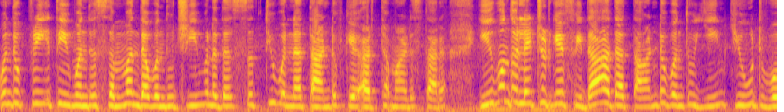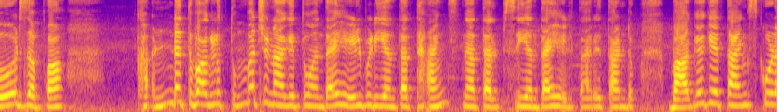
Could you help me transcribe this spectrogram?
ಒಂದು ಪ್ರೀತಿ, ಒಂದು ಸಂಬಂಧ, ಒಂದು ಜೀವನದ ಸತ್ಯವನ್ನು ತಾಂಡವ್ಗೆ ಅರ್ಥ ಮಾಡಿಸ್ತಾರೆ. ಈ ಒಂದು ಲೆಟರ್ಗೆ ಫಿದಾ ಆದ ತಾಂಡವಂತೂ ಏನು ಕ್ಯೂಟ್ ವರ್ಡ್ಸ್ ಅಪ್ಪ. ಖಂಡಿತವಾಗ್ಲೂ ತುಂಬ ಚೆನ್ನಾಗಿತ್ತು ಅಂತ ಹೇಳಿಬಿಡಿ ಅಂತ ಥ್ಯಾಂಕ್ಸ್ನ ತಲುಪಿಸಿ ಅಂತ ಹೇಳ್ತಾರೆ ತಾಂಡವ್. ಭಾಗ್ಯಗೆ ಥ್ಯಾಂಕ್ಸ್ ಕೂಡ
